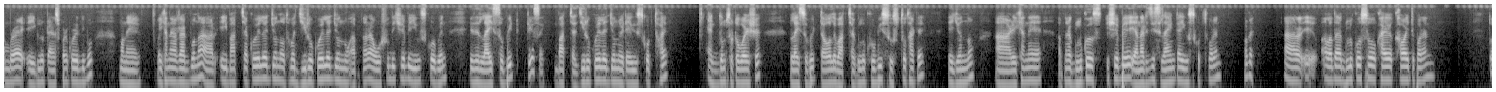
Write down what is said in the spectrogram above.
আমরা এইগুলো ট্রান্সফার করে দিব। মানে ওইখানে আর রাখব না। আর এই বাচ্চা কোয়েলের জন্য অথবা জিরো কোয়েলের জন্য আপনারা ওষুধ হিসেবে ইউজ করবেন। এই যে লাইসোভিট ঠিক আছে? বাচ্চা জিরো কোয়েলের জন্য এটা ইউজ করতে হয়। একদম ছোট বয়সে লাইসোভিট তাহলে বাচ্চাগুলো খুবই সুস্থ থাকে এই জন্য। আর এখানে আপনারা গ্লুকোজ হিসেবে এনার্জি স্লাইনটা ইউজ করতে পারেন ওকে আর আলাদা গ্লুকোজও খাই খাওয়াইতে পারেন। তো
